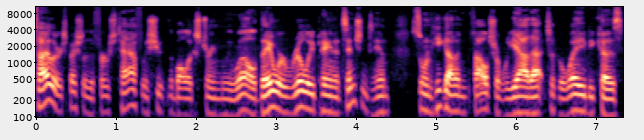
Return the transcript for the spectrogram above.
Tyler, especially the first half, was shooting the ball extremely well. They were really paying attention to him. So when he got in foul trouble, yeah, that took away because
